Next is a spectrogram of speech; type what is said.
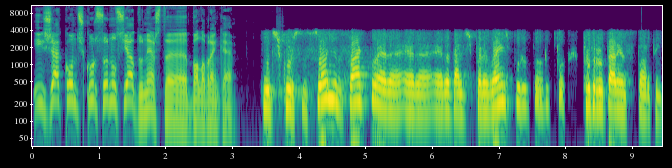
e já com discurso anunciado nesta bola branca. O discurso de sonho, de facto, era, era, era dar-lhes parabéns por, por, por, por derrotarem o Sporting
